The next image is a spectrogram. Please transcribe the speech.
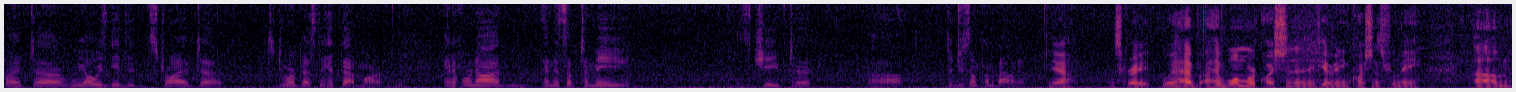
but uh, we always need to strive to to do our best to hit that mark. And if we're not, then it's up to me as a chief to uh, to do something about it. Yeah. That's great. We have I have one more question, and if you have any questions for me, um,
